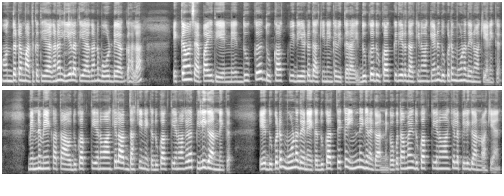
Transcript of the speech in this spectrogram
හොඳට මතක තියාගන්න ලියලා තියාගන්න බෝඩ් එකක් ගහලා එකම සැපයි තියෙන්නේ දුක දුකක් විදියට දකින්න එක විතරයි. දුක දුකක් විදියට දකිනවා කියන්නේ දුකට මුහුණ දෙනවා කියන එක. මෙන්න මේ කතාව දුකක් තියනවා කියලා අත් දකින්න එක, දුකක් තියනවා කියලා පිළිගන්න එක. ඒ දුකට මුහුණ දෙන එක, දුකත් එක්ක ඉන්න ඉගෙන ගන්න එක. ඔක තමයි දුකක් තියනවා කියලා පිළිගන්නවා කියන්නේ.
